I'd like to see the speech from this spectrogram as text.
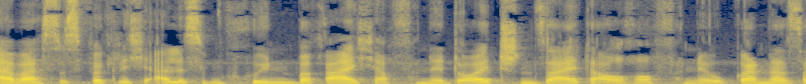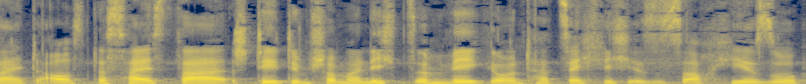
aber es ist wirklich alles im grünen Bereich, auch von der deutschen Seite, auch, auch von der Uganda-Seite aus. Das heißt, da steht dem schon mal nichts im Wege und tatsächlich ist es auch hier so,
